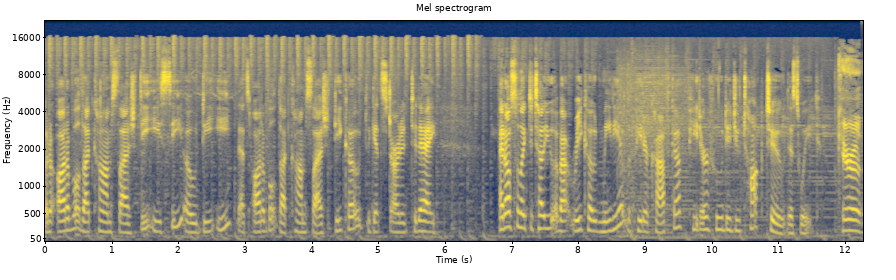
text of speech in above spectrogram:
Go to audible.com slash D-E-C-O-D-E. That's audible.com slash decode to get started today. I'd also like to tell you about Recode Media with Peter Kafka. Peter, who did you talk to this week? Kara,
